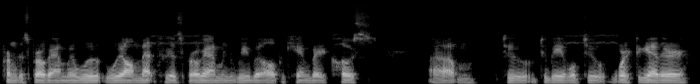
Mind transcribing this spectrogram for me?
from this program and we, we all met through this program and we all became very close um, to to be able to work together,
